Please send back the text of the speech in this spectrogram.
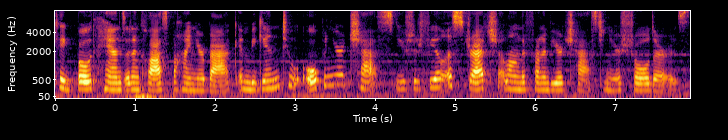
Take both hands in a clasp behind your back and begin to open your chest. You should feel a stretch along the front of your chest and your shoulders,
